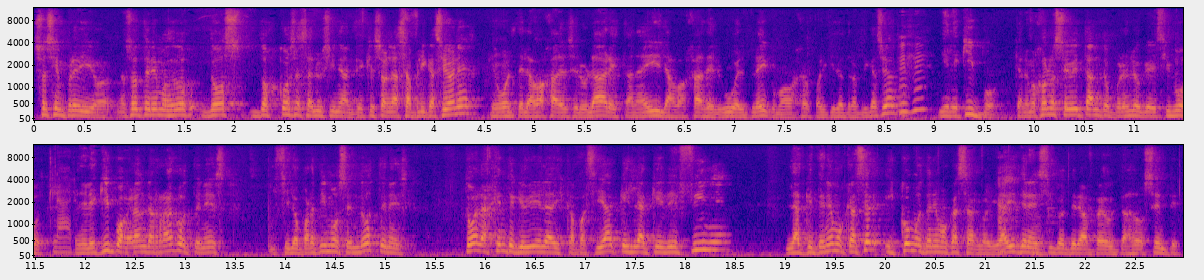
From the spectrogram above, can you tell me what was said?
yo siempre digo, nosotros tenemos dos, cosas alucinantes, que son las aplicaciones, que vos te las bajás del celular, están ahí, las bajás del Google Play, como bajás cualquier otra aplicación, y el equipo, que a lo mejor no se ve tanto, pero es lo que decís vos. En el equipo, a grandes rasgos, tenés, y si lo partimos en dos, tenés toda la gente que vive en la discapacidad, que es la que define la que tenemos que hacer y cómo tenemos que hacerlo. Y ahí tenés psicoterapeutas, docentes,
